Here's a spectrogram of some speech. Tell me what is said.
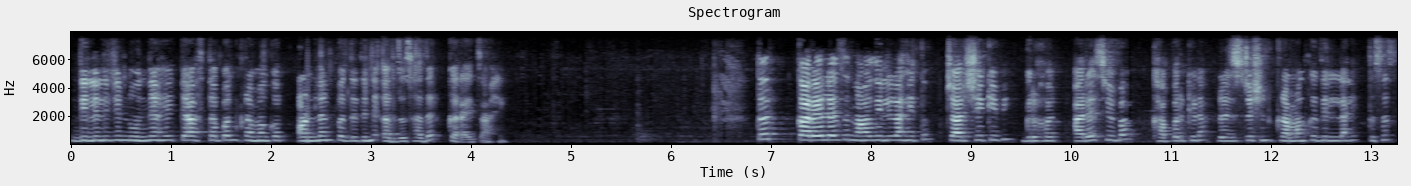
दिलेली जी नोंदणी आहे त्या आस्थापन क्रमांक ऑनलाईन पद्धतीने अर्ज सादर करायचा आहे. कार्यालयाचं नाव दिलेलं आहे तर चारशे केवी ग्रहण आर एस विभाग खापरखेडा रजिस्ट्रेशन क्रमांक दिलेला आहे. तसंच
